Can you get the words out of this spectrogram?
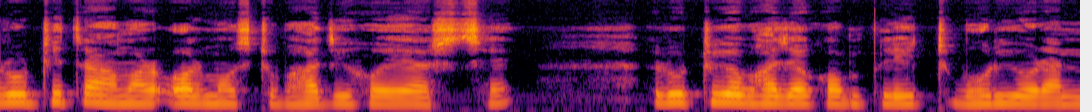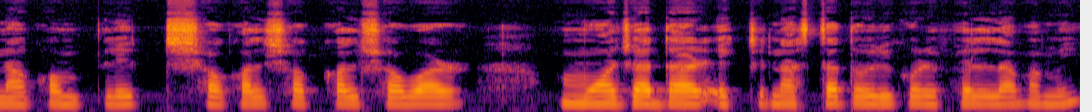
রুটিটা আমার অলমোস্ট ভাজি হয়ে আসছে। রুটিও ভাজা কমপ্লিট ভুড়িও রান্না কমপ্লিট সকাল সকাল সবার মজাদার একটি নাস্তা তৈরি করে ফেললাম আমি।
